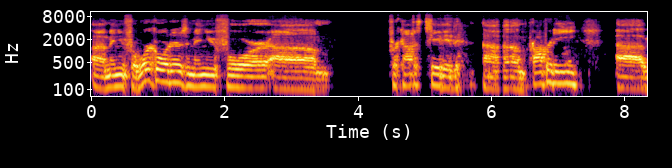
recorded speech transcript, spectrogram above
a menu for work orders a menu for um, for confiscated um, property uh,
